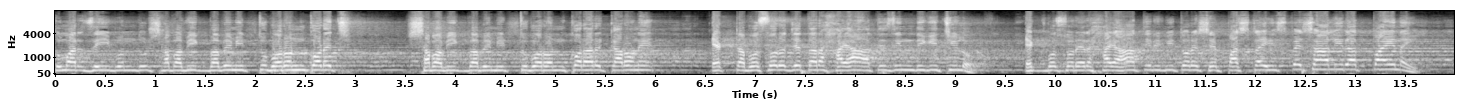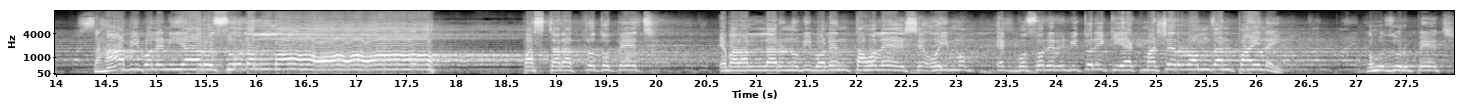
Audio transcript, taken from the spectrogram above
তোমার যেই বন্ধু স্বাভাবিকভাবে মৃত্যুবরণ করেছে, স্বাভাবিকভাবে মৃত্যুবরণ করার কারণে একটা বছর যে তার হায়াতে জিন্দিগি ছিল, এক বছরের হায়াতের ভিতরে সে পাঁচটা স্পেশালি রাত পায় নাই। সাহাবি বলেন, ইয়া রসুল পাঁচটা রাত্র তো পেয়েছে। এবার আল্লাহর নবী বলেন, তাহলে সে ওই এক বছরের ভিতরে কি এক মাসের রমজান পায় নাই? হুজুর পেয়েছে।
